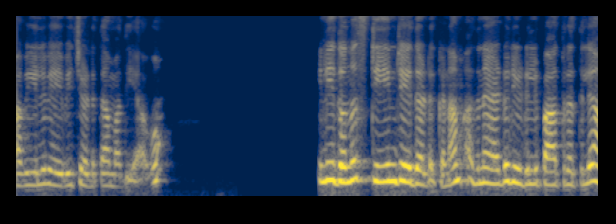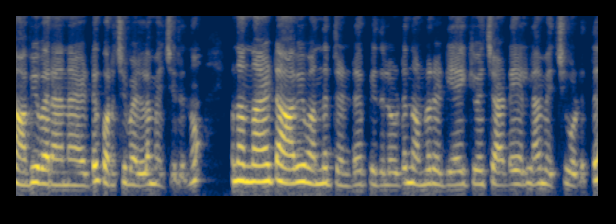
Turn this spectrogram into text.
ആവിയിൽ വേവിച്ചെടുത്താൽ മതിയാവും. ഇനി ഇതൊന്ന് സ്റ്റീം ചെയ്തെടുക്കണം. അതിനായിട്ട് ഒരു ഇഡ്ഡലി പാത്രത്തിൽ ആവി വരാനായിട്ട് കുറച്ച് വെള്ളം വെച്ചിരുന്നു. അപ്പൊ നന്നായിട്ട് ആവി വന്നിട്ടുണ്ട്. അപ്പൊ ഇതിലോട്ട് നമ്മൾ റെഡിയാക്കി വെച്ച അടയെല്ലാം വെച്ച് കൊടുത്ത്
